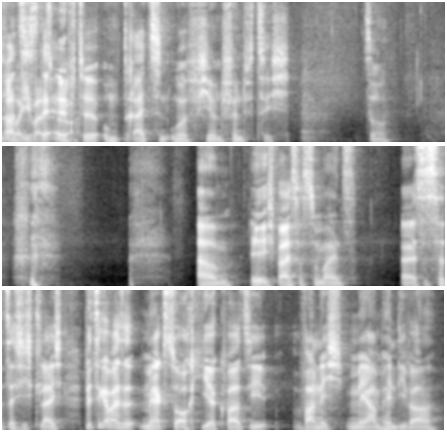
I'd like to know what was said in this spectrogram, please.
Zahlen aber jeweils 29.11. um 13.54 Uhr. So. ähm, ich weiß, was du meinst. Äh, es ist tatsächlich gleich. Witzigerweise merkst du auch hier quasi, wann ich mehr am Handy war.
